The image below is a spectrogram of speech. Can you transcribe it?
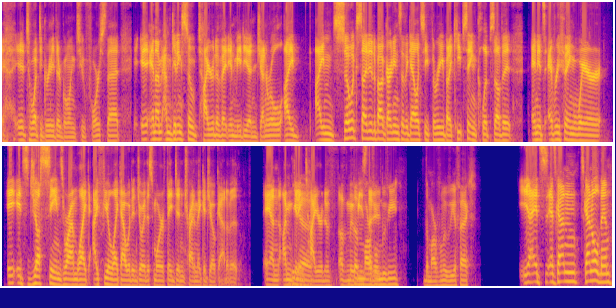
it, to what degree they're going to force that, I- and I'm I'm getting so tired of it in media in general. I I'm so excited about Guardians of the Galaxy three, but I keep seeing clips of it, and it's everything where. it- It's just scenes where I'm like, I feel like I would enjoy this more if they didn't try to make a joke out of it, and I'm getting Yeah. tired of, of The movies. that Marvel are- movie, the Marvel movie effect. yeah, it's it's gotten it's gotten old, man,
